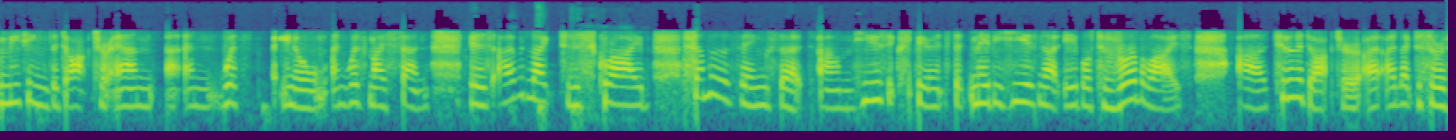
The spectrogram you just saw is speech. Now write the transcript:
meeting the doctor and uh, and with you know and with my son, is I would like to describe some of the things that um, he's experienced that maybe he is not able to verbalize uh, to the doctor. I, would like to sort of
